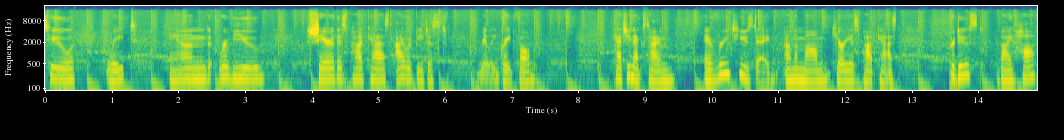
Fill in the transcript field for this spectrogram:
to rate and review, share this podcast, I would be just really grateful. Catch you next time, every Tuesday on the Mom Curious podcast, produced by Hoff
